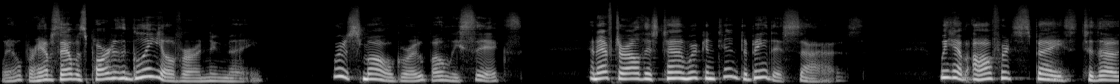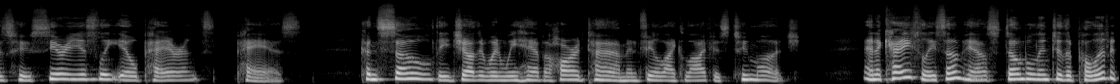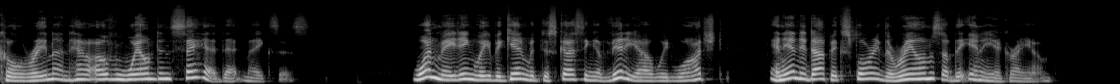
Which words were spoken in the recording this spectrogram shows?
Well, perhaps that was part of the glee over our new name. We're a small group, only six, and after all this time, we're content to be this size. We have offered space to those whose seriously ill parents pass, consoled each other when we have a hard time and feel like life is too much, and occasionally somehow stumble into the political arena and how overwhelmed and sad that makes us. One meeting, we began with discussing a video we'd watched and ended up exploring the realms of the Enneagram.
